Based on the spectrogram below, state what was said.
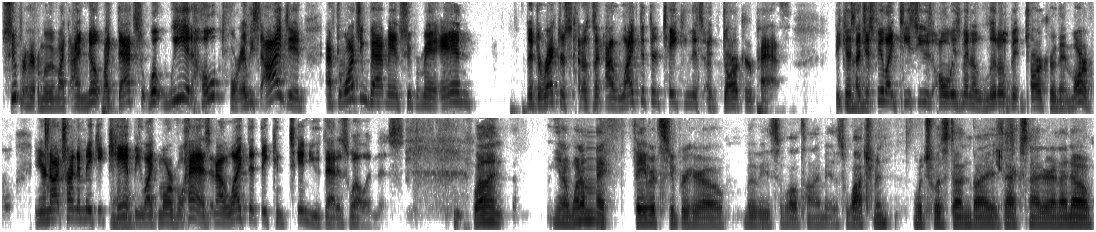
superhero movie. I'm like, I know, like that's what we had hoped for. At least I did after watching Batman, Superman, and the director's cut. I was like, I like that they're taking this a darker path because I mm-hmm. just feel like DCU's always been a little bit darker than Marvel, and you're not trying to make it Yeah. campy like Marvel has. And I like that they continued that as well in this. Well, and you know, one of my favorite superhero movies of all time is Watchmen, which was done by Yes. Zack Snyder. And I know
